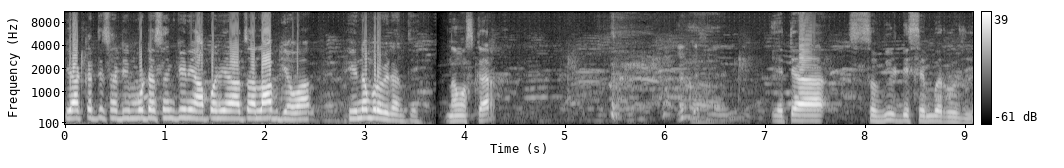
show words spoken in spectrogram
या कथेसाठी मोठ्या संख्येने आपण याचा लाभ घ्यावा ही नम्र विनंती. नमस्कार. येत्या सव्वीस डिसेंबर रोजी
